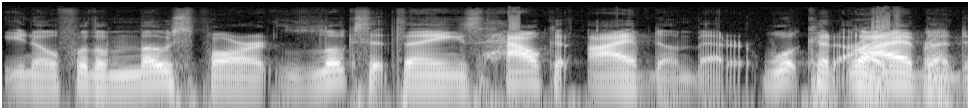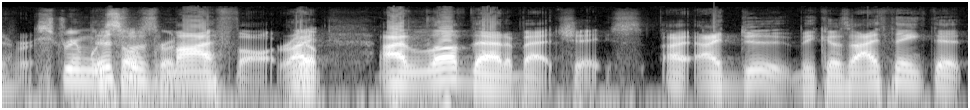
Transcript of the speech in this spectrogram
you know, for the most part, looks at things. How could I have done better? What could Right, I have right. done different? Extremely this was my fault, right? Yep. I love that about Chase. I, I do because I think that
